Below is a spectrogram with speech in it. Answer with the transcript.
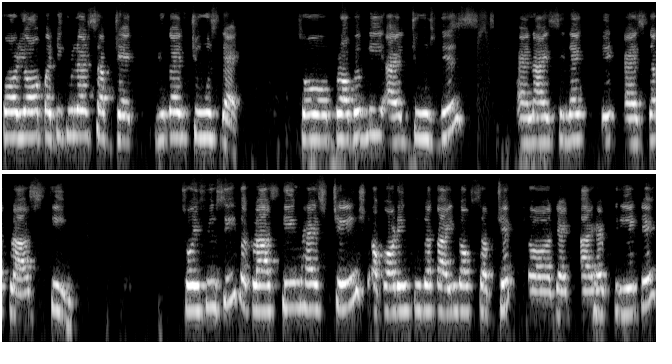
for your particular subject, you can choose that. So probably I'll choose this and I select it as the class theme. So if you see the class theme has changed according to the kind of subject uh, that I have created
